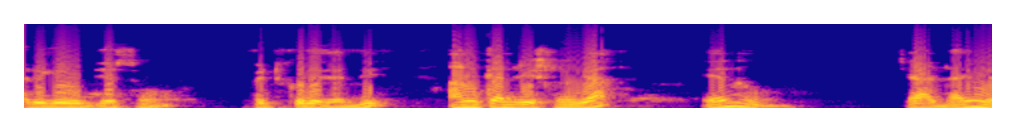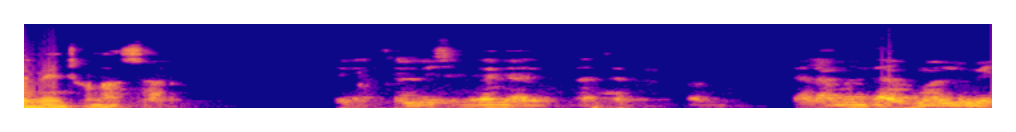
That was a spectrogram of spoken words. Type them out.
అడిగే ఉద్దేశం పెట్టుకోలేదండి. అన్కండిషనల్గా నేను చేయడానికి నిర్ణయించుకున్నాను సార్. చాలా మంది అభిమానులు మీ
